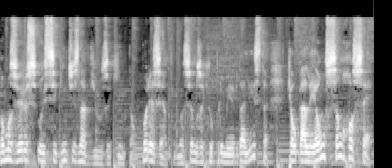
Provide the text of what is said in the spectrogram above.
vamos ver os, os, seguintes navios aqui, então. Por exemplo, nós temos aqui o primeiro da lista, que é o Galeão São José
